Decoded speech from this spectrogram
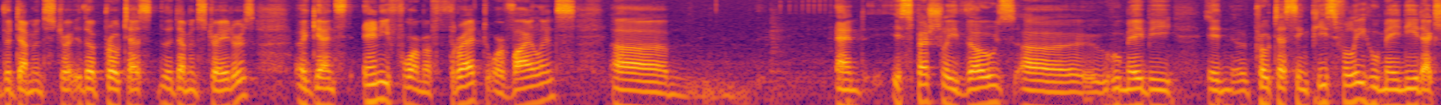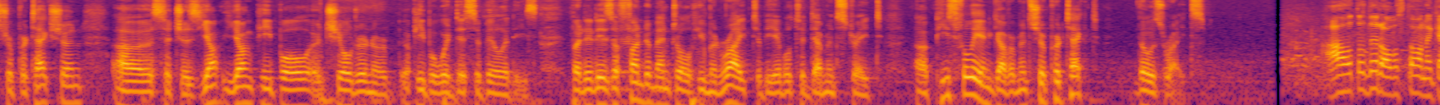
the demonstra- the protest, the demonstrators against any form of threat or violence. Um, and especially those uh, who may be in uh, protesting peacefully who may need extra protection, uh, such as young, young people, or children, or people with disabilities. But it is a fundamental human right to be able to demonstrate uh, peacefully, and governments should protect those rights. আহতদের অবস্থা অনেকে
